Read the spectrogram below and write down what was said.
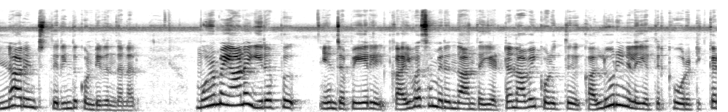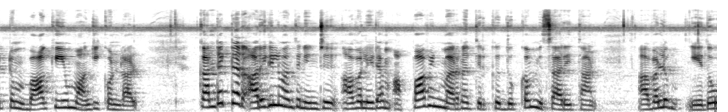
இன்னாரென்று தெரிந்து கொண்டிருந்தனர். முழுமையான இறப்பு என்ற பெயரில் கைவசம் இருந்த அந்த எட்டனாவை கொடுத்து கல்லூரி நிலையத்திற்கு ஒரு டிக்கெட்டும் பாக்கியும் வாங்கி கொண்டாள். கண்டக்டர் அருகில் வந்து நின்று அவளிடம் அப்பாவின் மரணத்திற்கு துக்கம் விசாரித்தான். அவளும் ஏதோ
